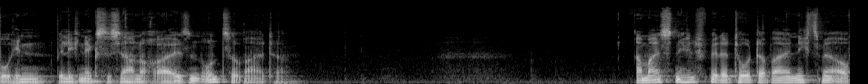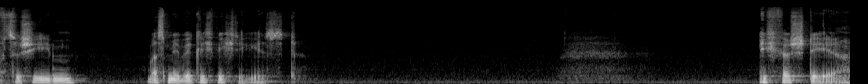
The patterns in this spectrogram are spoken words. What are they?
Wohin will ich nächstes Jahr noch reisen und so weiter? Am meisten hilft mir der Tod dabei, nichts mehr aufzuschieben, was mir wirklich wichtig ist. Ich verstehe,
